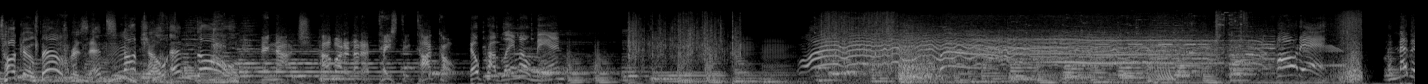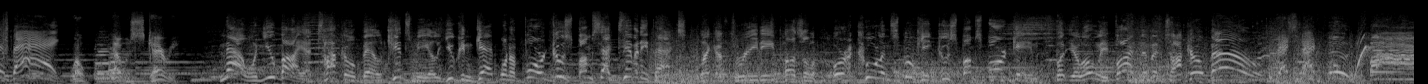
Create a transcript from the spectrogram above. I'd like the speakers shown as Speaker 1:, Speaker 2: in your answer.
Speaker 1: Taco Bell presents Nacho and Dog.
Speaker 2: Hey, Notch, how about another tasty taco?
Speaker 3: No problemo, man. Hold it! Another bag!
Speaker 2: Whoa, that was scary.
Speaker 1: Now, when you buy a Taco Bell kids meal, you can get one of four Goosebumps activity packs, like a 3D puzzle or a cool and spooky Goosebumps board game. But you'll only find them at Taco Bell.
Speaker 2: That's that food. Bye.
